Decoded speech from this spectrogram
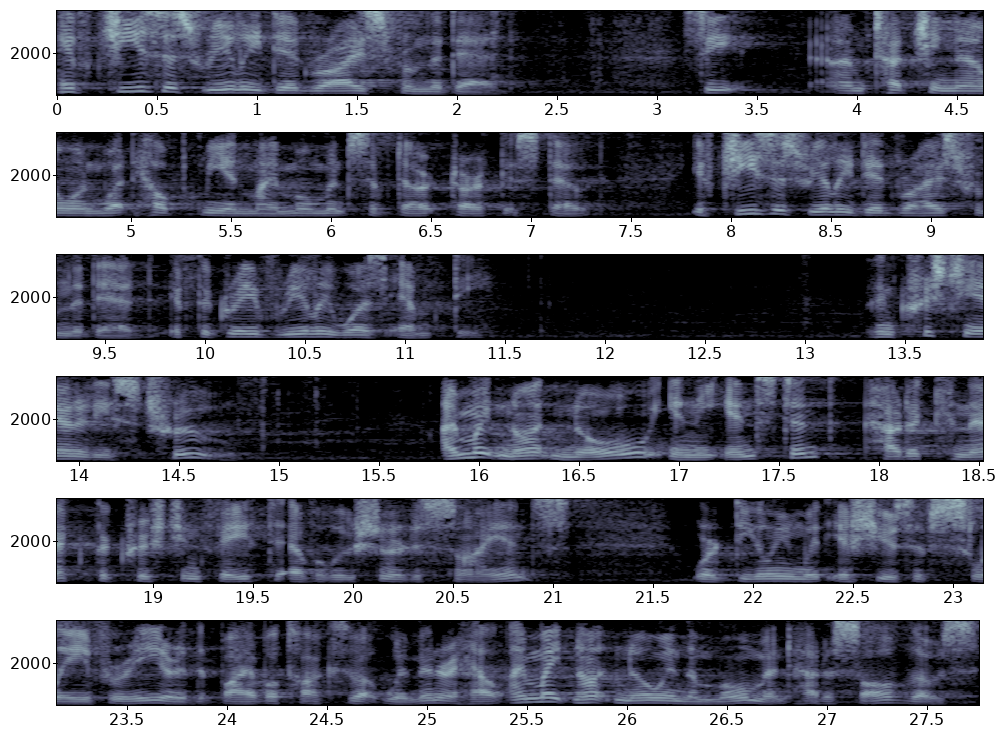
If Jesus really did rise from the dead, see, I'm touching now on what helped me in my moments of dark, darkest doubt. If Jesus really did rise from the dead, if the grave really was empty, then Christianity is true. I might not know in the instant how to connect the Christian faith to evolution or to science or dealing with issues of slavery or the Bible talks about women or hell. I might not know in the moment how to solve those,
